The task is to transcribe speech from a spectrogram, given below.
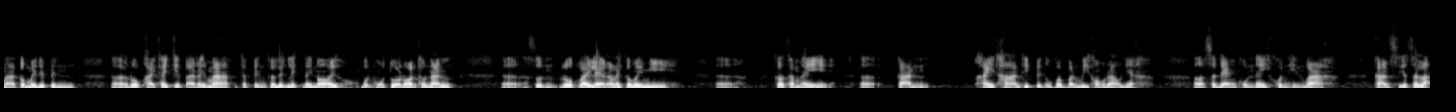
มาก็ไม่ได้เป็นโรคภัยไข้เจ็บอะไรมาก จะเป็นก็เล็กๆน้อยๆปวดหัวตัวร้อนเท่านั้น ส่วนโรคร้ายแรงอะไรก็ไม่มีก็ทำให้การให้ทานที่เป็นอุปบารมีของเราเนี่ยแสดงผลให้คนเห็นว่าการเสียสละ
